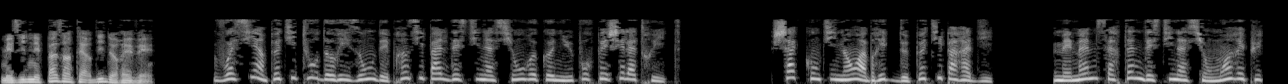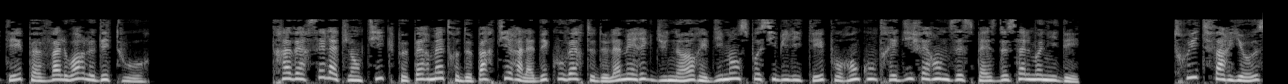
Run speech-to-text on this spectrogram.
Mais il n'est pas interdit de rêver. Voici un petit tour d'horizon des principales destinations reconnues pour pêcher la truite. Chaque continent abrite de petits paradis. Mais même certaines destinations moins réputées peuvent valoir le détour. Traverser l'Atlantique peut permettre de partir à la découverte de l'Amérique du Nord et d'immenses possibilités pour rencontrer différentes espèces de salmonidés. Truite farios,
